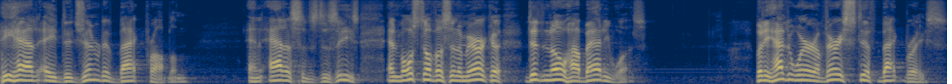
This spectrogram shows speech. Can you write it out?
He had a degenerative back problem and Addison's disease. And most of us in America didn't know how bad he was. But he had to wear a very stiff back brace.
